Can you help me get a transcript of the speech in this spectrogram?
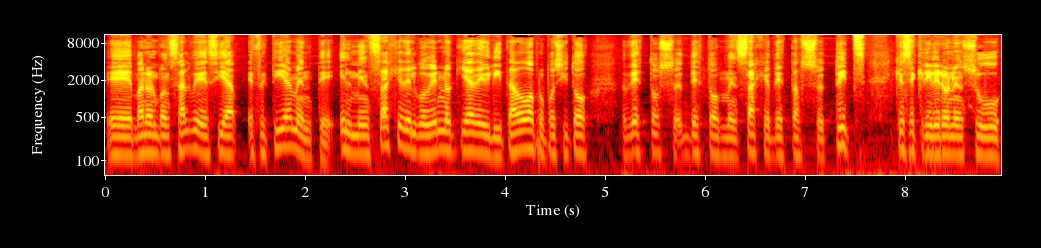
eh, Manuel Monsalve, decía, efectivamente, el mensaje del gobierno queda debilitado a propósito de estos, de estos mensajes, de estos tweets que se escribieron en su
